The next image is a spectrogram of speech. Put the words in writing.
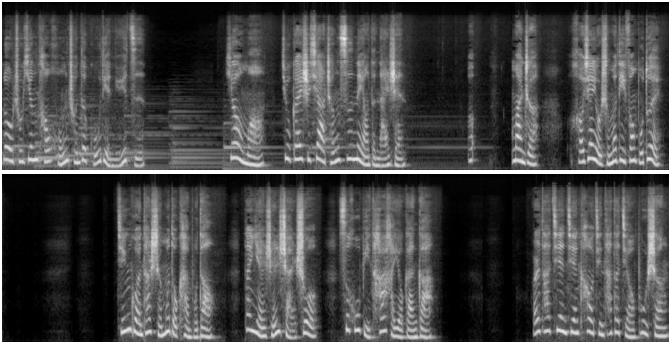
露出樱桃红唇的古典女子，要么就该是夏承思那样的男人。哦，慢着，好像有什么地方不对。尽管他什么都看不到，但眼神闪烁，似乎比他还要尴尬。而他渐渐靠近他的脚步声，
